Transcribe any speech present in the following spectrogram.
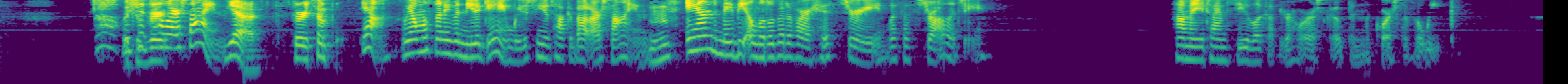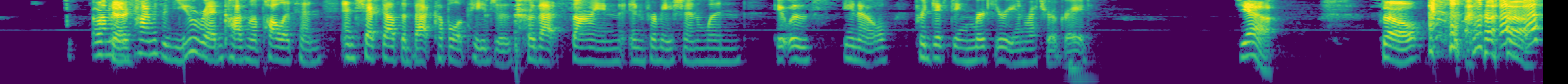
We should very- tell our signs. yeah, it's very simple. Yeah. We almost don't even need a game. We just need to talk about our signs Mm-hmm. and maybe a little bit of our history with astrology. How many times do you look up your horoscope in the course of a week? How many times have you read Cosmopolitan and checked out the back couple of pages for that sign information when it was, you know, predicting Mercury in retrograde? Yeah. So, uh,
